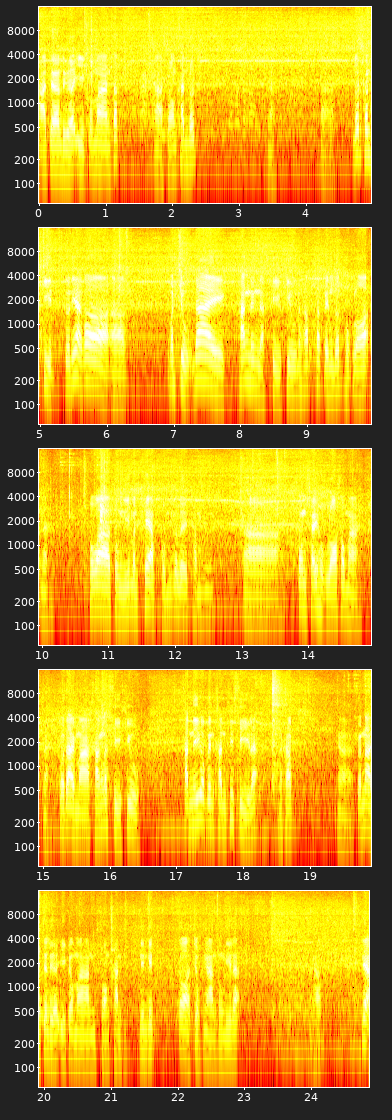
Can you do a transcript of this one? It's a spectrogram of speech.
อาจจะเหลืออีกประมาณสักสองคันรถนะรถคอนกรีตตัวนี้ก็บรรจุได้ครั้งหนึ่งนะสี่คิวนะครับ ถ้าเป็นรถหกล้อนะเพราะว่าตรงนี้มันแคบผมก็เลยทำต้องใช้หกล้อเข้ามานะก็ได้มาครั้งละสี่คิว คันนี้ก็เป็นคันที่ 4 แล้วนะครับก็น่าจะเหลืออีกประมาณ 2 คันนิดๆก็จบงานตรงนี้แล้วนะครับเนี่ย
